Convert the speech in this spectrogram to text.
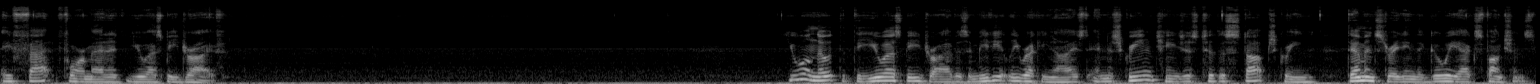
a FAT formatted USB drive. You will note that the USB drive is immediately recognized and the screen changes to the stop screen demonstrating the GUIX functions.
